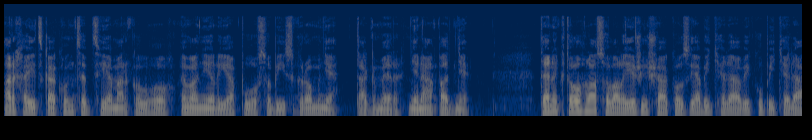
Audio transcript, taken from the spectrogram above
archaická koncepcia Markovho evanielia pôsobí skromne, takmer nenápadne. Ten, kto ohlasoval Ježiša ako zjaviteľa a vykupiteľa,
